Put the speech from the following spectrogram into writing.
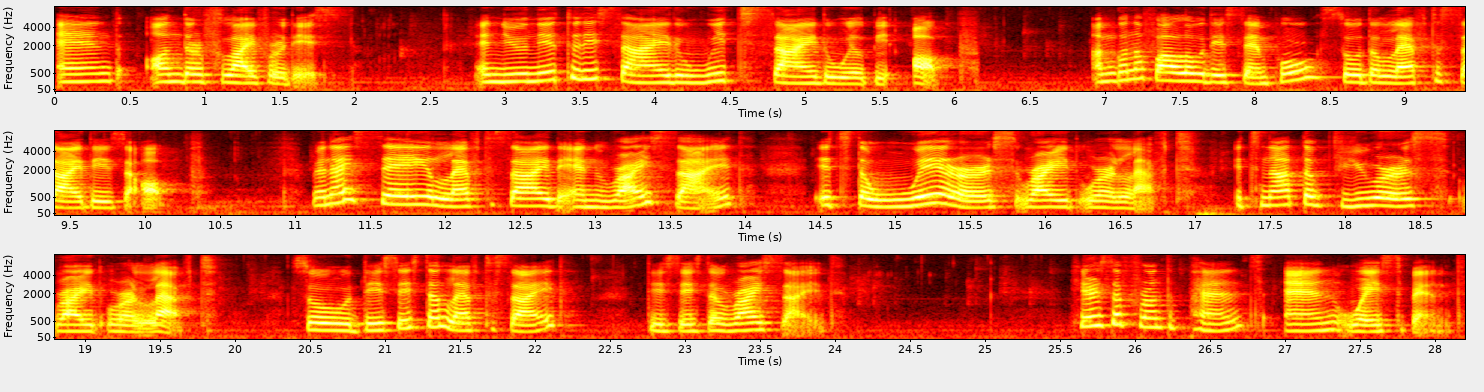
and underfly for this. And you need to decide which side will be up. I'm gonna follow this sample so the left side is up. When I say left side and right side, it's the wearer's right or left. It's not the viewer's right or left. So this is the left side, this is the right side. Here's the front pant and waistband.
